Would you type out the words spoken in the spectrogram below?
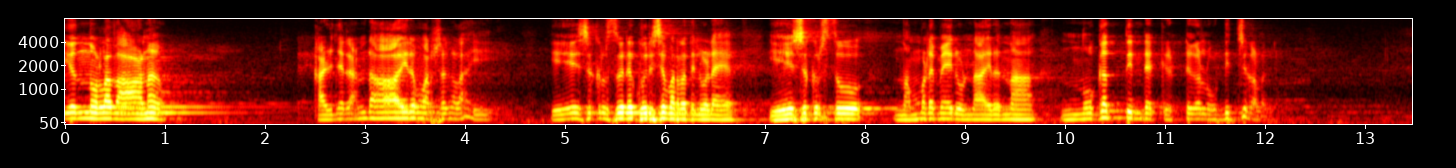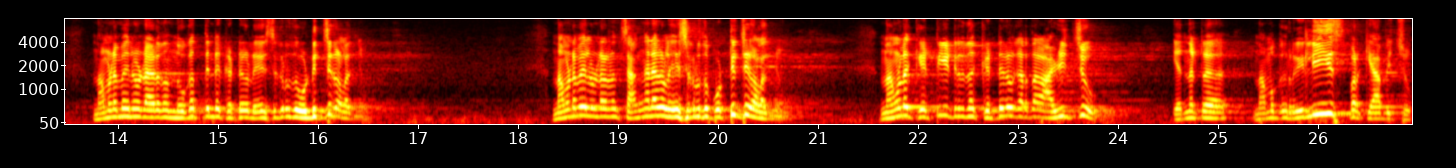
എന്നുള്ളതാണ്. കഴിഞ്ഞ രണ്ടായിരം വർഷങ്ങളായി യേശു ക്രിസ്തുവിന്റെ കുരിശ് മരണത്തിലൂടെ യേശു ക്രിസ്തു നമ്മുടെ മേലുണ്ടായിരുന്ന നുഖത്തിന്റെ കെട്ടുകൾ ഒടിച്ചു കളഞ്ഞു. നമ്മുടെ മേലുണ്ടായിരുന്ന നുഖത്തിന്റെ കെട്ടുകൾ യേശുക്രിസ്തു ഒടിച്ചു കളഞ്ഞു. നമ്മുടെ മേലുണ്ടായിരുന്ന ചങ്ങലകൾ യേശുക്രിസ്തു പൊട്ടിച്ചു കളഞ്ഞു. നമ്മളെ കെട്ടിയിട്ടിരുന്ന കെട്ടുകൾ കർത്താവ് അഴിച്ചു. എന്നിട്ട് നമുക്ക് റിലീസ് പ്രഖ്യാപിച്ചു.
